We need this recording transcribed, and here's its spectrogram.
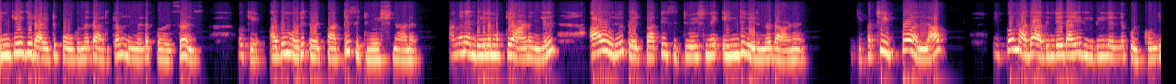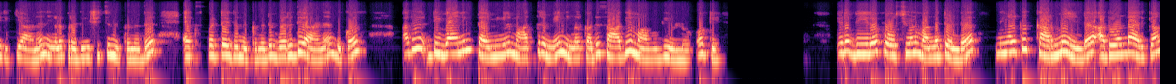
എൻഗേജ്ഡ് ആയിട്ട് പോകുന്നതായിരിക്കാം നിങ്ങളുടെ പേഴ്സൺസ് ഓക്കെ അതും ഒരു തേർഡ് പാർട്ടി സിറ്റുവേഷൻ ആണ്. അങ്ങനെ എന്തെങ്കിലുമൊക്കെ ആണെങ്കിൽ ആ ഒരു തേർഡ് പാർട്ടി സിറ്റുവേഷന് എൻഡ് വരുന്നതാണ്. പക്ഷെ ഇപ്പോ അല്ല. ഇപ്പം അത് അതിന്റെതായ രീതിയിൽ തന്നെ പോയിക്കൊണ്ടിരിക്കുകയാണ്. നിങ്ങൾ പ്രതീക്ഷിച്ച് നിൽക്കുന്നത് എക്സ്പെക്ട് ചെയ്ത് നിൽക്കുന്നത് വെറുതെയാണ് ബിക്കോസ് അത് ഡിവൈനിങ് ടൈമിങ്ങിൽ മാത്രമേ നിങ്ങൾക്ക് അത് സാധ്യമാവുകയുള്ളൂ. ഓക്കെ ഇവിടെ വീൽ ഓഫ് ഫോർച്യൂൺ വന്നിട്ടുണ്ട്. നിങ്ങൾക്ക് കർമ്മയുണ്ട്. അതുകൊണ്ടായിരിക്കാം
